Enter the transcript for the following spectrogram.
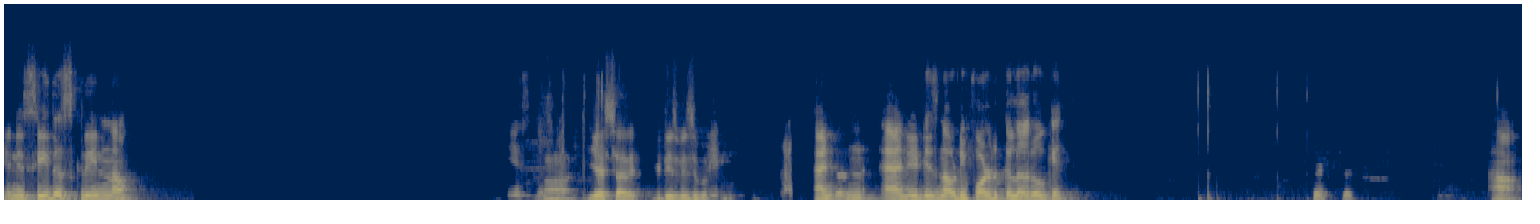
Can you see the screen now? Yes, sir. Uh, yes, sir. It is visible. And and it is now default color. Okay. Yes, sir. Huh.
